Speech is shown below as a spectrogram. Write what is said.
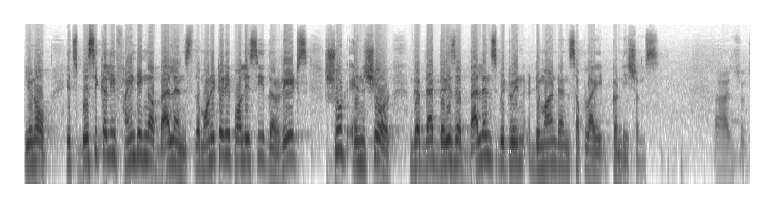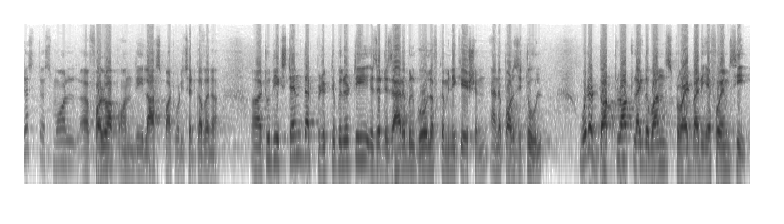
you know, it's basically finding a balance. The monetary policy, the rates should ensure that, that there is a balance between demand and supply conditions. Uh, so just a small uh, follow-up on the last part, what you said, Governor. Uh, to the extent that predictability is a desirable goal of communication and a policy tool, would a dot plot like the ones provided by the FOMC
